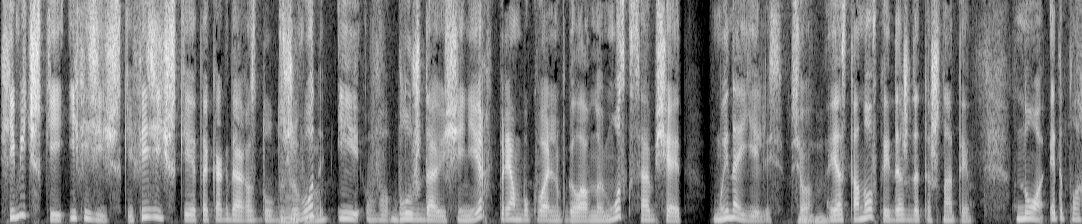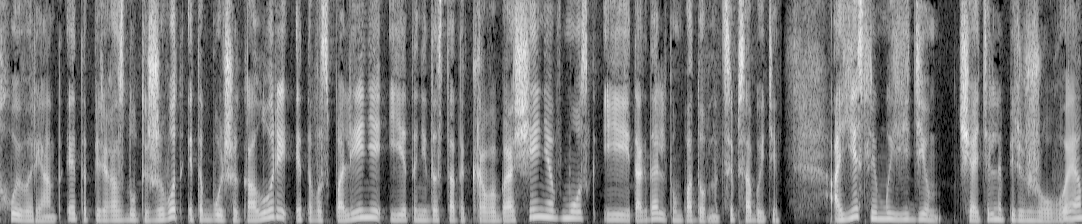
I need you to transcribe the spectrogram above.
Химические и физические. Физические – это когда раздут Мгм. живот, и в блуждающий нерв, прям буквально в головной мозг, сообщает, мы наелись, все, Мгм. и остановка, и даже до тошноты. Но это плохой вариант. Это перераздутый живот, это больше калорий, это воспаление, и это недостаток кровообращения в мозг и так далее и тому подобное, цепь событий. А если мы едим тщательно пережевывая,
